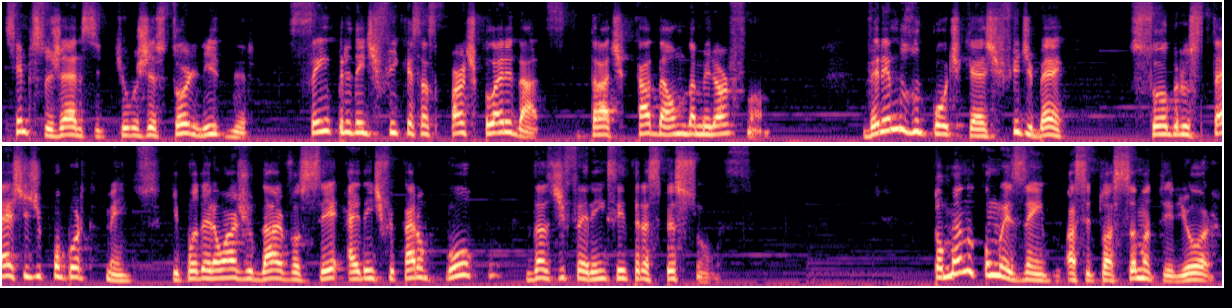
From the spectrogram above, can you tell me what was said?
sempre sugere-se que o gestor líder sempre identifique essas particularidades e trate cada um da melhor forma. Veremos no podcast Feedback sobre os testes de comportamentos que poderão ajudar você a identificar um pouco das diferenças entre as pessoas. Tomando como exemplo a situação anterior,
